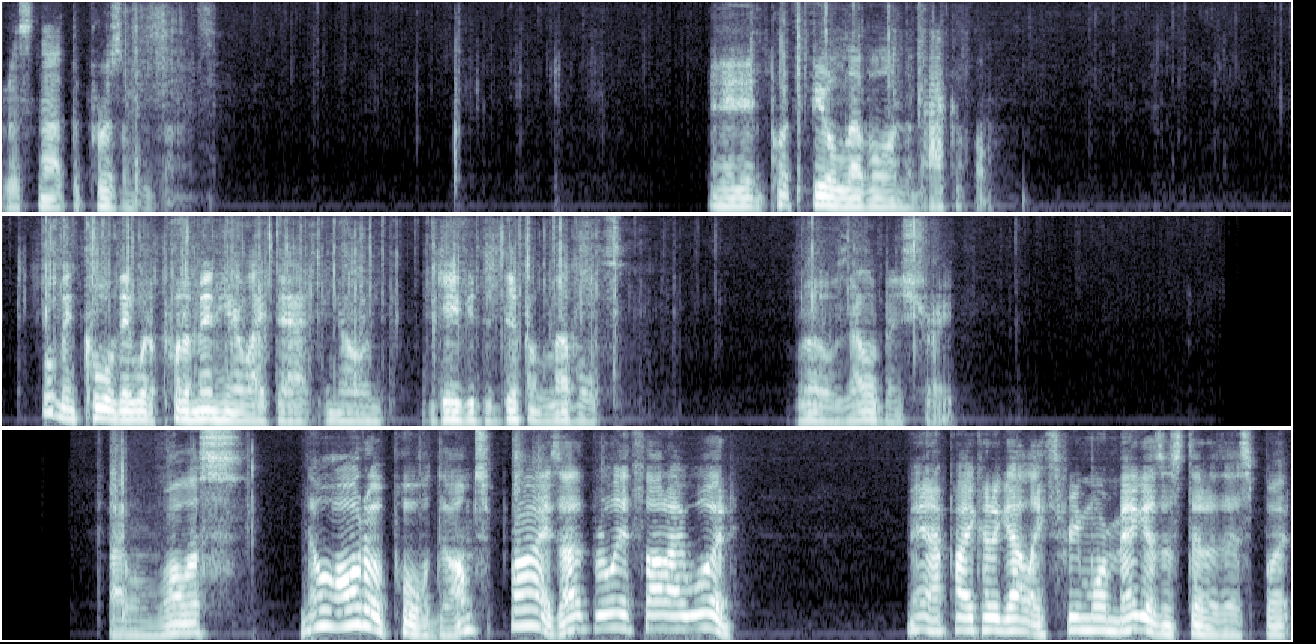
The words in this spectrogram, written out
but it's not the prizm design. And they didn't put field level on the back of them. It would have been cool if they would have put them in here like that, you know, and gave you the different levels. Those, that would have been straight. Tylan Wallace. No auto pull, though. I'm surprised. I really thought I would. Man, I probably could have got like three more megas instead of this, but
